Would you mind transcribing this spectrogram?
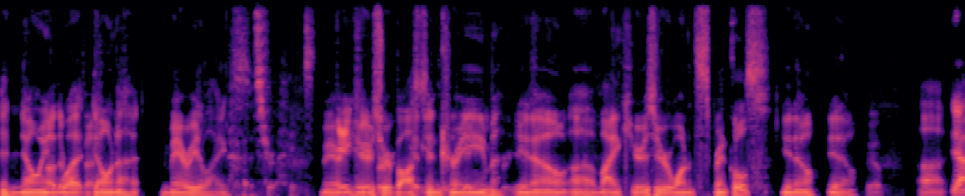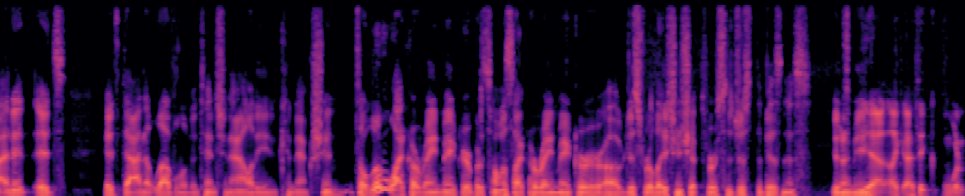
And knowing Other what donut Mary likes. That's right. Mary, here's your Boston cream. You know, uh, Mike, here's your one with sprinkles. You know, you know. Yep. Uh, yeah, and it, it's it's that level of intentionality and connection. It's a little like a rainmaker, but it's almost like a rainmaker of just relationships versus just the business. You know what I mean? Yeah, like I think when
